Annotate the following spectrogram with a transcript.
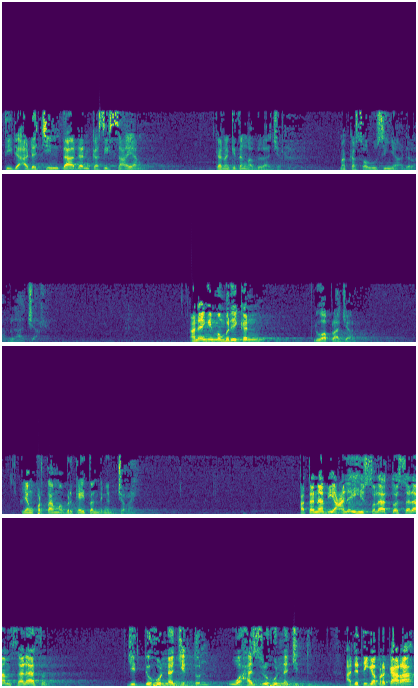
Tidak ada cinta dan kasih sayang. Karena kita nggak belajar. Maka solusinya adalah belajar. Anda ingin memberikan dua pelajaran. Yang pertama berkaitan dengan cerai. Kata Nabi alaihi salatu wassalam thalathun. Jidduhunna jiddun jiddun. Ada tiga perkara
